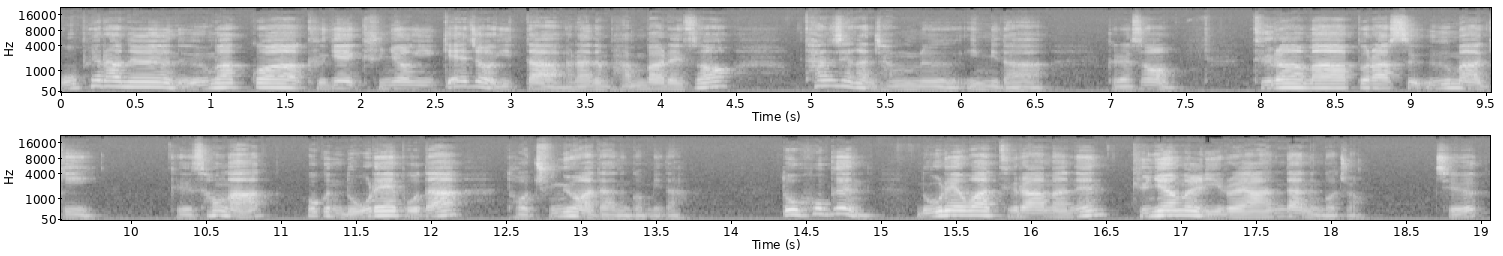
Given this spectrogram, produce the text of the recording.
오페라는 음악과 극의 균형이 깨져 있다라는 반발에서 탄생한 장르입니다. 그래서 드라마 플러스 음악이 그 성악 혹은 노래보다 더 중요하다는 겁니다. 또 혹은 노래와 드라마는 균형을 이뤄야 한다는 거죠. 즉,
